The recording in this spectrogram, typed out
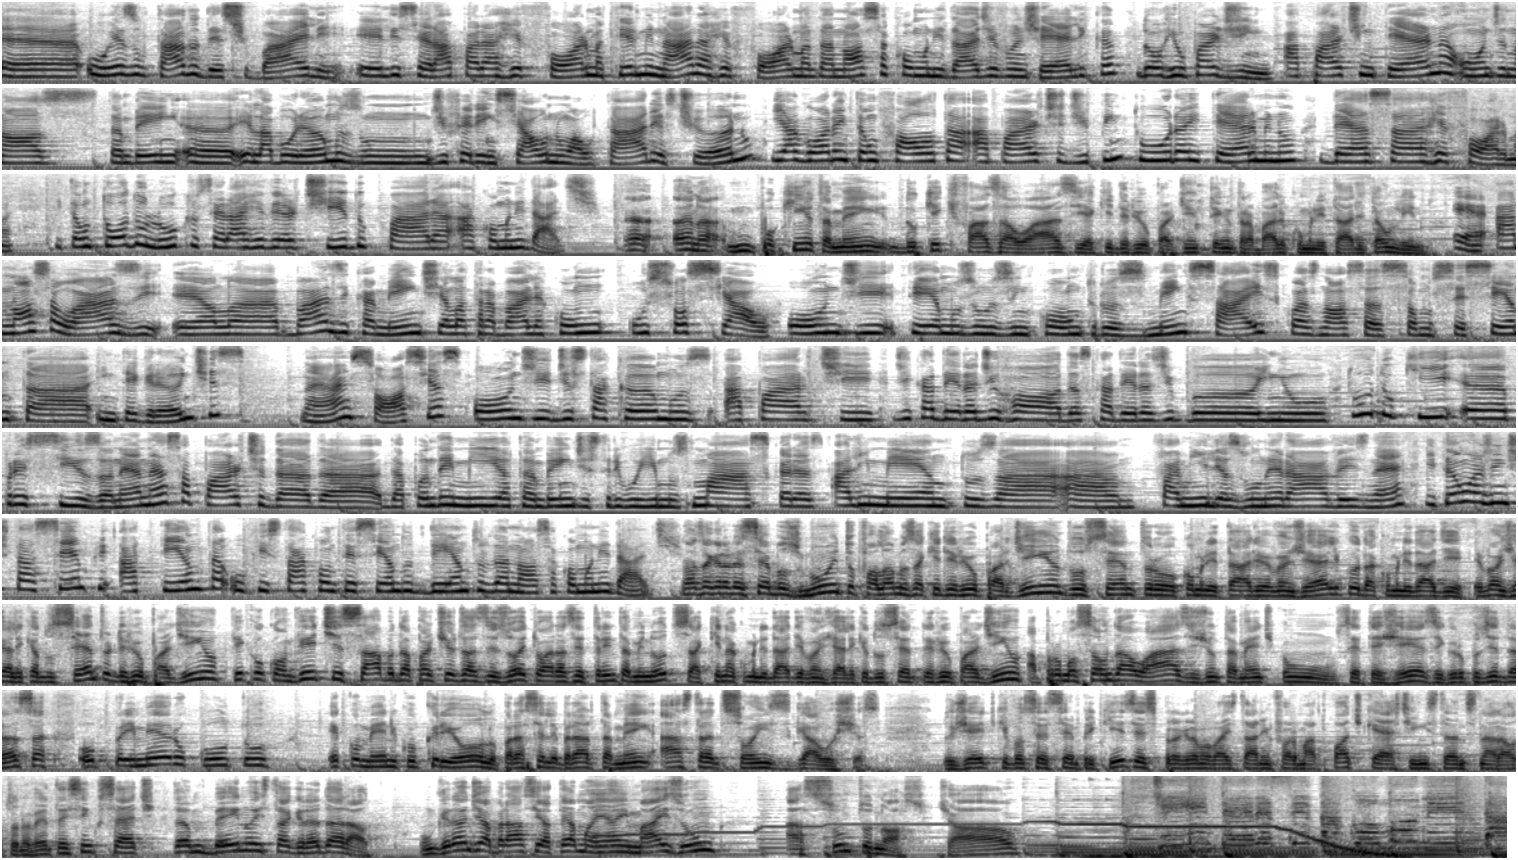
É, o resultado deste baile ele será para a reforma, terminar a reforma da nossa comunidade evangélica do Rio Pardinho. A parte interna, onde nós também uh, elaboramos um diferencial no altar este ano, e agora então falta a parte de pintura e término dessa reforma. Então todo o lucro será revertido para a comunidade. É, Ana, um pouquinho também do que, que faz a Oase aqui de Rio Pardinho, que tem um trabalho comunitário tão lindo. É, a nossa Oase, ela basicamente ela trabalha com o social, onde temos os encontros mensais com as nossas, somos 60 integrantes, né, sócias, onde destacamos a parte de cadeira de rodas, cadeiras de banho, tudo que uh, precisa, né? Nessa parte da, da, da, pandemia também distribuímos máscaras, alimentos a, a famílias vulneráveis, né? Então a gente está sempre atenta o que está acontecendo dentro da nossa comunidade. Nós agradecemos muito, falamos aqui de Rio Pardinho, do Centro Comunitário Evangélico, da comunidade evangélica do Centro de Rio Pardinho. Fica o convite, sábado, a partir das 18 horas e 30 minutos, aqui na comunidade evangélica do Centro de Rio Pardinho, a promoção da UASI, juntamente com CTGs e grupos de dança, o primeiro culto ecumênico crioulo para celebrar também as tradições gaúchas. Do jeito que você sempre quis, esse programa vai estar em formato podcast em instantes na Arauto 957, também no Instagram da Arauto. Um grande abraço e até amanhã em mais um Assunto Nosso. Tchau. De interesse da comunidade.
